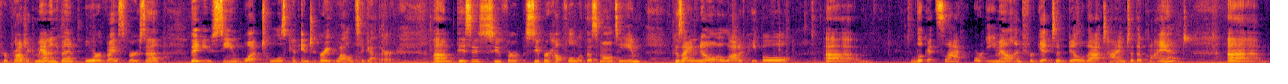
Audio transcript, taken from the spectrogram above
for project management or vice versa, that you see what tools can integrate well together. Um, this is super super helpful with a small team because I know a lot of people um, look at Slack or email and forget to bill that time to the client. Um,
